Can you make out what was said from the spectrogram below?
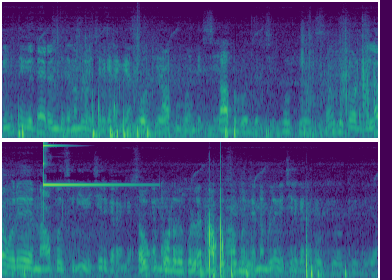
கிணத்துக்கிட்ட ரெண்டு தென்னம்பிள்ள வச்சிருக்கிறாங்க. ஓகே. காப்புக்கு வந்துருச்சு. காப்புக்கு வந்துருச்சு. ஓகே ஓகே. சவுக்கு தோட்டத்தில் ஒரு நாற்பது தோட்டத்துக்குள்ள நாற்பது செடி தென்னம்பிள்ள ஓகே ஓகே ஐயா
